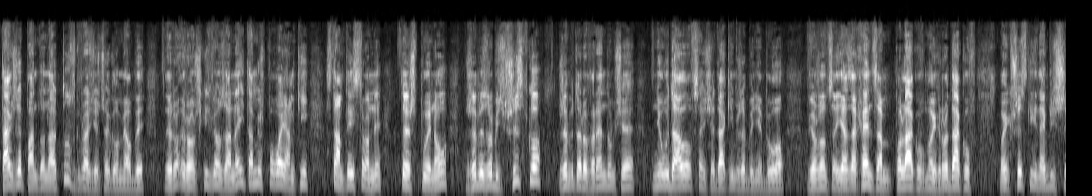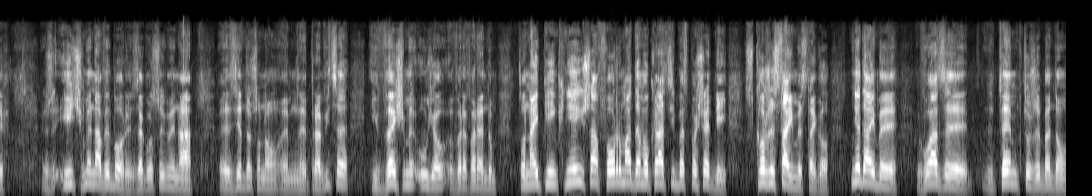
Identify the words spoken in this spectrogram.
także pan Donald Tusk w razie czego miałby rączki związane i tam już połajanki z tamtej strony też płyną, żeby zrobić wszystko, żeby to referendum się nie udało, w sensie takim, żeby nie było wiążące. Ja zachęcam Polaków, moich rodaków, moich wszystkich najbliższych, idźmy na wybory, zagłosujmy na e, Zjednoczoną Prawicę i weźmy udział w referendum. To najpiękniejsza forma demokracji bezpośredniej. Skorzystajmy z tego. Nie dajmy władzy tym, którzy będą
